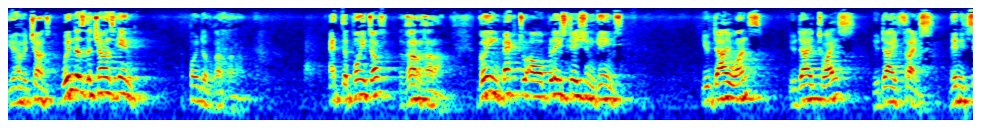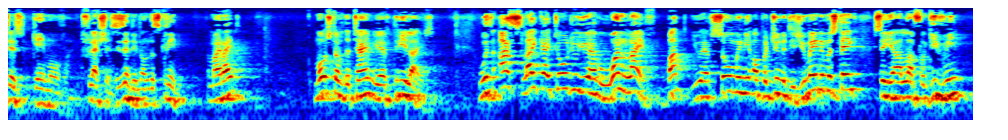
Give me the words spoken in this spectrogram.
You have a chance. When does the chance end? The point of gharghara at the point of gharghara. Going back to our PlayStation games, you die once, you die twice, you die thrice. Then it says game over. It flashes, isn't it, on the screen? Am I right? Most of the time you have three lives. With us, like I told you, you have one life, but you have so many opportunities. You made a mistake, say, Ya Allah, forgive me.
